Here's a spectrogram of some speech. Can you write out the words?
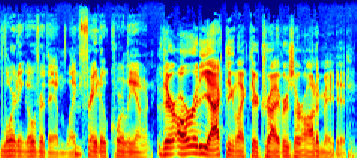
lording over them like Fredo Corleone. They're already acting like their drivers are automated,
